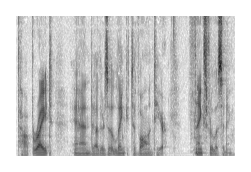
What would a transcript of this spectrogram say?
top right, and uh, there's a link to volunteer. Thanks for listening.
